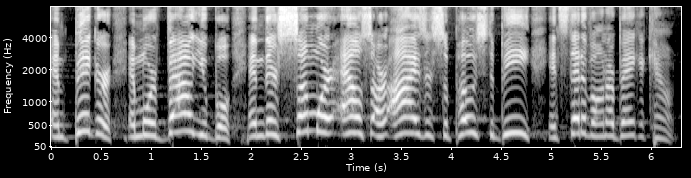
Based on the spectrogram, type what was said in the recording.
and bigger and more valuable. And there's somewhere else our eyes are supposed to be instead of on our bank account.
